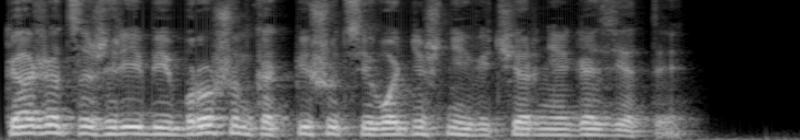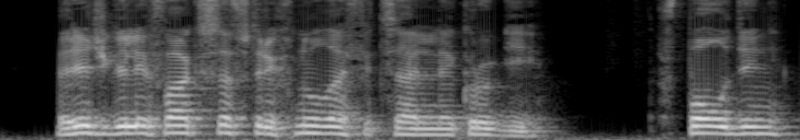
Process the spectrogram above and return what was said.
Кажется, жребий брошен, как пишут сегодняшние вечерние газеты. Речь Галифакса встряхнула официальные круги. В полдень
